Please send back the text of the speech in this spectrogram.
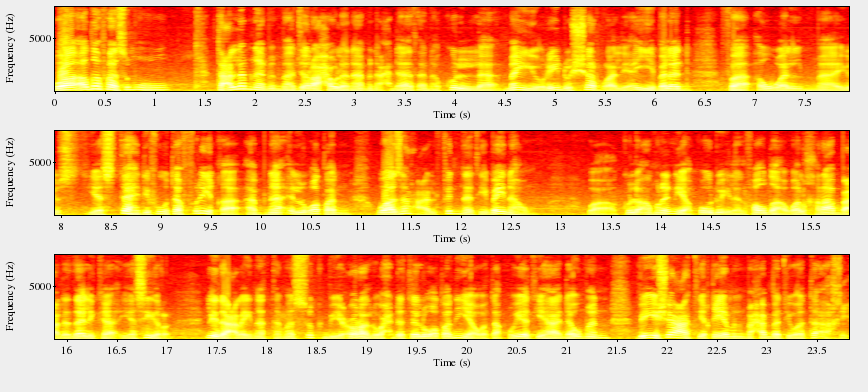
وأضاف سموه تعلمنا مما جرى حولنا من أحداث أن كل من يريد الشر لأي بلد فأول ما يستهدف تفريق أبناء الوطن وزرع الفتنة بينهم. وكل أمر يقود إلى الفوضى والخراب بعد ذلك يسير. لذا علينا التمسك بعرى الوحدة الوطنية وتقويتها دوما بإشاعة قيم المحبة والتأخي.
